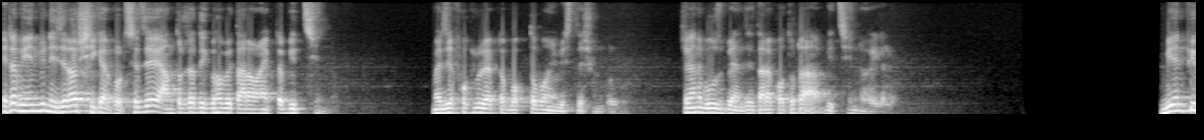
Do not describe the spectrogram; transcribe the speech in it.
এটা বিএনপি নিজেরাও স্বীকার করছে যে আন্তর্জাতিকভাবে তারা অনেকটা বিচ্ছিন্ন। মির্জা ফখরুলের একটা বক্তব্য আমি বিশ্লেষণ করব। সেখানে বুঝবেন যে তারা কতটা বিচ্ছিন্ন হয়ে গেল। বিএনপি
